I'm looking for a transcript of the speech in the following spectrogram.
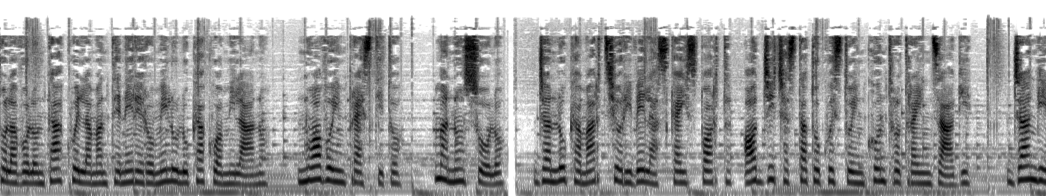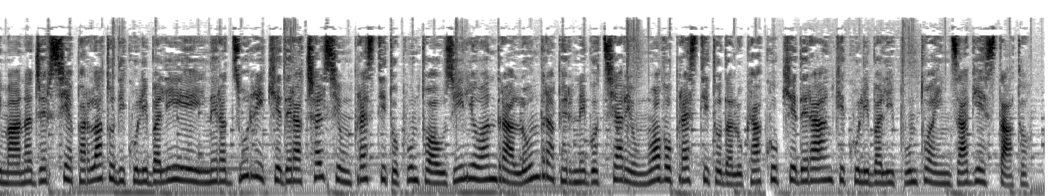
La volontà quella mantenere Romelu Lukaku a Milano. Nuovo in prestito. Ma non solo. Gianluca Marzio rivela a Sky Sport, oggi c'è stato questo incontro tra Inzaghi, Gianghi manager si è parlato di Koulibaly e il Nerazzurri chiederà a Chelsea un prestito. Ausilio andrà a Londra per negoziare un nuovo prestito da Lukaku chiederà anche Koulibaly. A Inzaghi è stato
